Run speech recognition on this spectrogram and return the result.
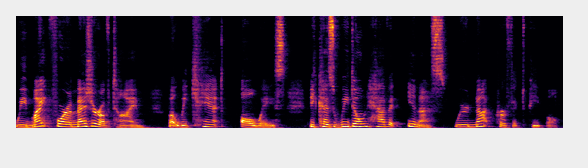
We might for a measure of time, but we can't always because we don't have it in us. We're not perfect people.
